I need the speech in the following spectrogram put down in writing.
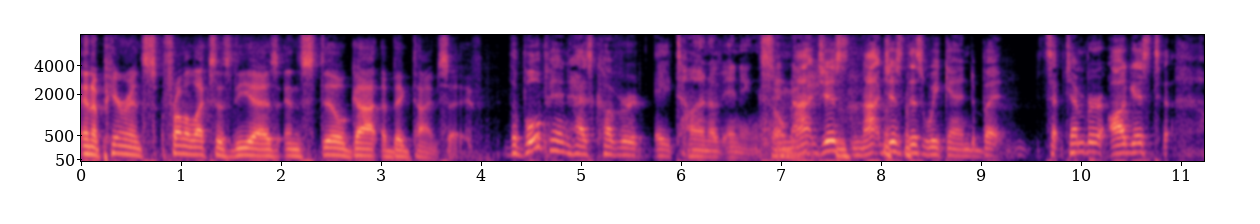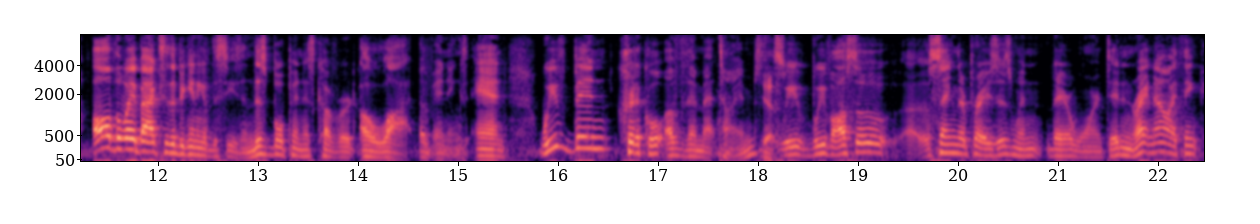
an appearance from Alexis Diaz and still got a big time save. the bullpen has covered a ton of innings, and not just not just this weekend, but September, August, all the way back to the beginning of the season. This bullpen has covered a lot of innings, and we've been critical of them at times. Yes. we we've also uh, sang their praises when they're warranted, and right now I think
